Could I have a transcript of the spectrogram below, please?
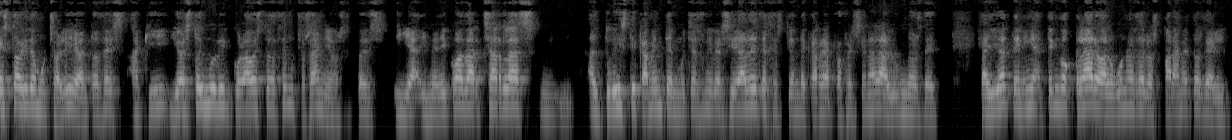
esto ha habido mucho lío. Entonces, aquí yo estoy muy vinculado a esto desde hace muchos años. Entonces, y, me dedico a dar charlas mm, altruísticamente en muchas universidades de gestión de carrera profesional a alumnos de... O sea, yo tenía, tengo claro algunos de los parámetros del,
